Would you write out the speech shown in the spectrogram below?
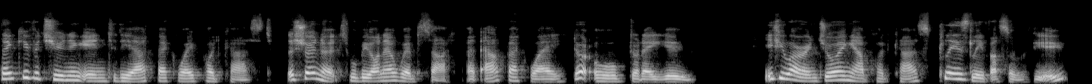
Thank you for tuning in to the Outback Way podcast. The show notes will be on our website at outbackway.org.au. If you are enjoying our podcast, please leave us a review.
